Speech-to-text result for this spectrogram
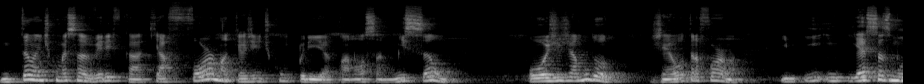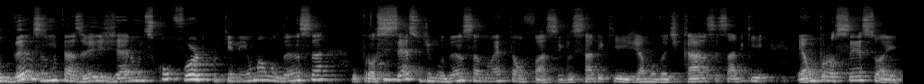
Então a gente começa a verificar que a forma que a gente cumpria com a nossa missão hoje já mudou, já é outra forma. E, e, e, essas mudanças muitas vezes geram desconforto, porque nenhuma mudança, o processo de mudança não é tão fácil. Você sabe que já mudou de casa, você sabe que é um processo aí.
